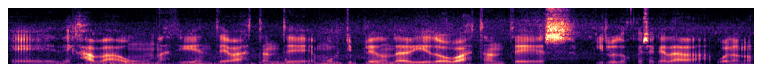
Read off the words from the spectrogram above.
eh, dejaba un accidente bastante múltiple donde ha habido bastantes pilotos que se quedaban, bueno no,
